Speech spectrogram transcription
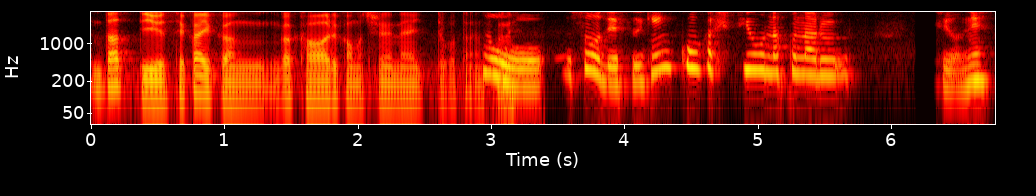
だっていう世界観が変わるかもしれないってことなんですかね。そうそうです。銀行が必要なくなるんですよね。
